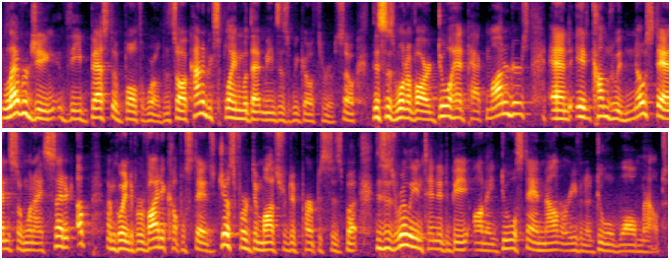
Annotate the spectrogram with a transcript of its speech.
leveraging the best of both worlds. And so I'll kind of explain what that means as we go through. So this is one of our dual head pack monitors and it comes with no stands. So when I set it up, I'm going to provide a couple stands just for demonstrative purposes, but this is really intended to be on a dual stand mount or even a dual wall mount.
